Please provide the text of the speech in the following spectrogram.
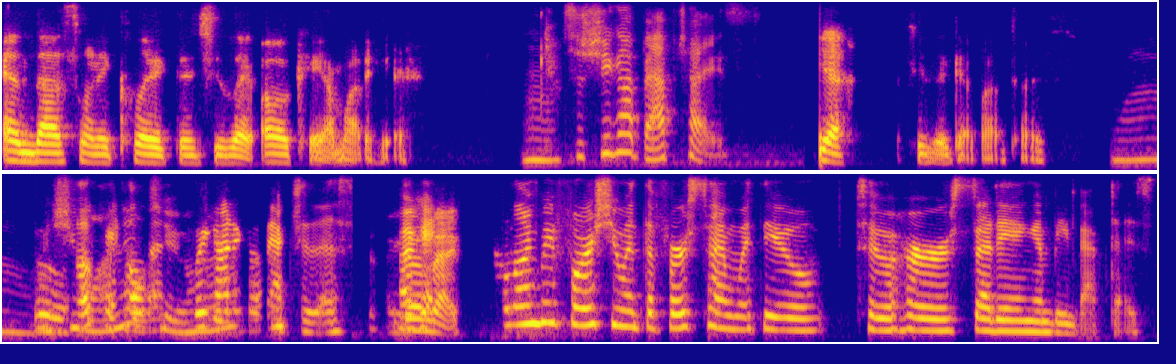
and that's when it clicked, and she's like, okay, I'm out of here. Mm. So she got baptized. Yeah, she did get baptized. Wow. Ooh, okay, hold on. We got to go back to this. Okay. Back. How long before she went the first time with you to her studying and being baptized?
